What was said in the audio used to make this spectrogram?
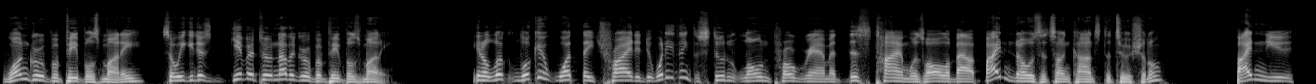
one group of people's money so we can just give it to another group of people's money. You know, look look at what they try to do. What do you think the student loan program at this time was all about? Biden knows it's unconstitutional. Biden, you,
